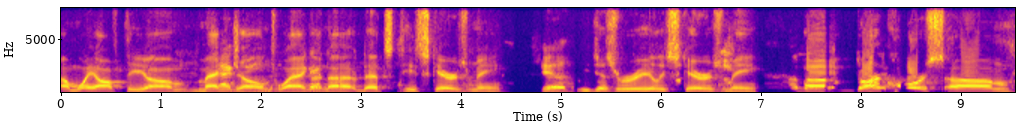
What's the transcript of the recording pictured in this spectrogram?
I'm way off the um Mac, Mac Jones Jones. wagon. Uh, that's he scares me. Yeah. He just really scares me. Uh, dark horse. Um,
